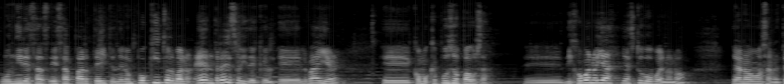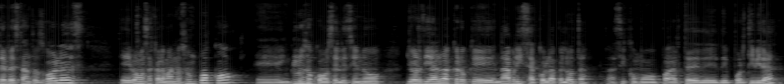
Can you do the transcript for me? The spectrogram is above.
unir esa parte y tener un poquito el balón. Entre eso y de que el, Bayern eh, como que puso pausa. Dijo, bueno, ya, ya estuvo bueno, ¿no? Ya no vamos a meterles tantos goles, vamos a calmarnos un poco. Incluso cuando se lesionó Jordi Alba, creo que Nabri sacó la pelota, así como parte de, deportividad.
